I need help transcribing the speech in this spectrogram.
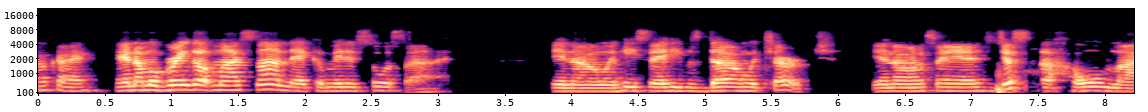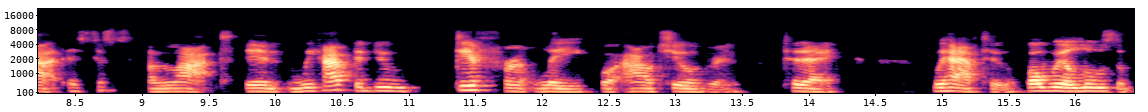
Okay. And I'm gonna bring up my son that committed suicide. You know, and he said he was done with church. You know what I'm saying? It's just a whole lot. It's just a lot. And we have to do differently for our children today. We have to, or we'll lose them.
